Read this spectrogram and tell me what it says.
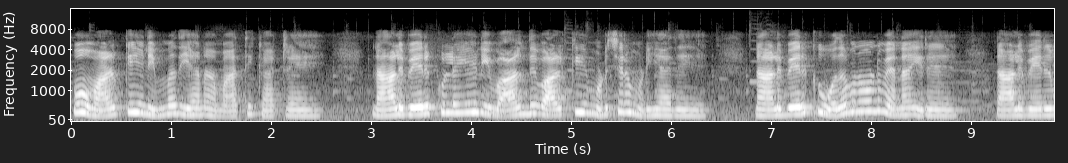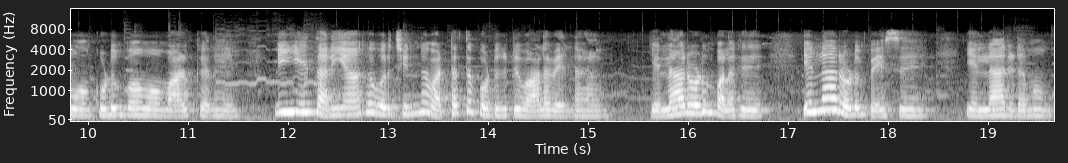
உன் வாழ்க்கையை நிம்மதியா நான் மாத்தி காட்டுறேன். நாலு பேருக்குள்ளேயே நீ வாழ்ந்து வாழ்க்கையை முடிச்சிட முடியாது. நாலு பேருக்கு உதவணும்னு வேணா இரு. நாலு பேர் உன் குடும்பம் உன் வாழ்க்கைன்னு நீயே தனியாக ஒரு சின்ன வட்டத்தை போட்டுக்கிட்டு வாழ வேண்டாம். எல்லாரோடும் பழகு எல்லாரோடும் பேசு. எல்லாரிடமும்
